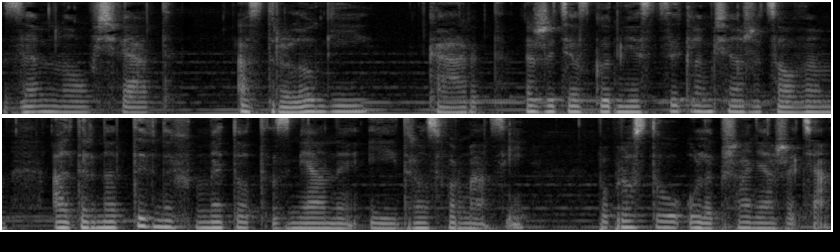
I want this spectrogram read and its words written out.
ze mną w świat astrologii, kart, życia zgodnie z cyklem księżycowym, alternatywnych metod zmiany i transformacji, po prostu ulepszania życia.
